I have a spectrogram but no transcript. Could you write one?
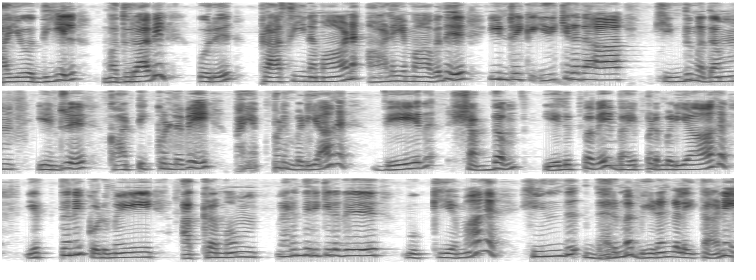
அயோத்தியில் மதுராவில் ஒரு பிராசீனமான ஆலயமாவது இன்றைக்கு இருக்கிறதா? இந்து மதம் என்று காட்டிக்கொள்ளவே பயப்படும்படியாக வேத சப்தம் எழுப்பவே பயப்படும்படியாக எத்தனை கொடுமை அக்கிரமம் நடந்திருக்கிறது? முக்கியமாக ஹிந்து தர்ம பீடங்களைத்தானே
